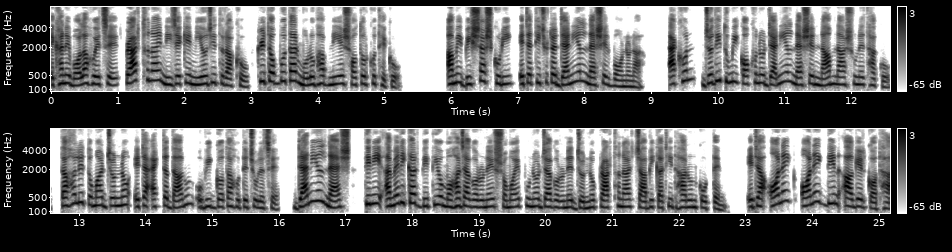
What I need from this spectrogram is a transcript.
এখানে বলা হয়েছে, প্রার্থনায় নিজেকে নিয়োজিত রাখো, কৃতজ্ঞতার মনোভাব নিয়ে সতর্ক থেকো। আমি বিশ্বাস করি, এটা কিছুটা ড্যানিয়েল ন্যাশের বর্ণনা। এখন, যদি তুমি কখনো ড্যানিয়েল ন্যাশের নাম না শুনে থাকো, তাহলে তোমার জন্য এটা একটা দারুণ অভিজ্ঞতা হতে চলেছে। ড্যানিয়েল ন্যাশ, তিনি আমেরিকার দ্বিতীয় মহাজাগরণের সময় পুনর্জাগরণের জন্য প্রার্থনার চাবিকাঠি ধারণ করতেন। এটা অনেক অনেক দিন আগের কথা,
